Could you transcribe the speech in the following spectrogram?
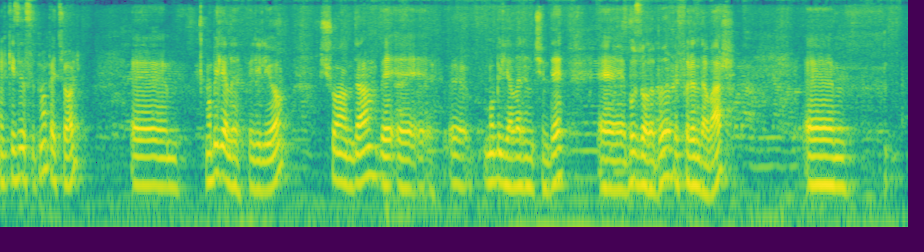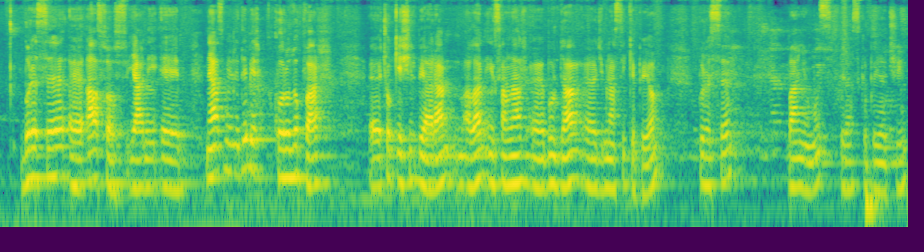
merkezi ısıtma petrol. E, mobilyalı veriliyor. Şu anda ve e, e, mobilyaların içinde e, buzdolabı ve fırın da var. E, Burası e, Asos yani e, Nazmirli'de bir koruluk var. E, çok yeşil bir alan. alan. İnsanlar e, burada e, jimnastik yapıyor. Burası banyomuz. Biraz kapıyı açayım.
